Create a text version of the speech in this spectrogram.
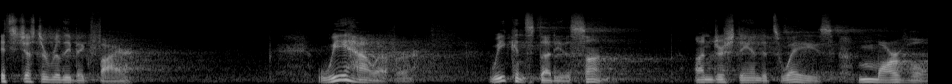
It's just a really big fire. We, however, we can study the sun understand its ways, marvel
